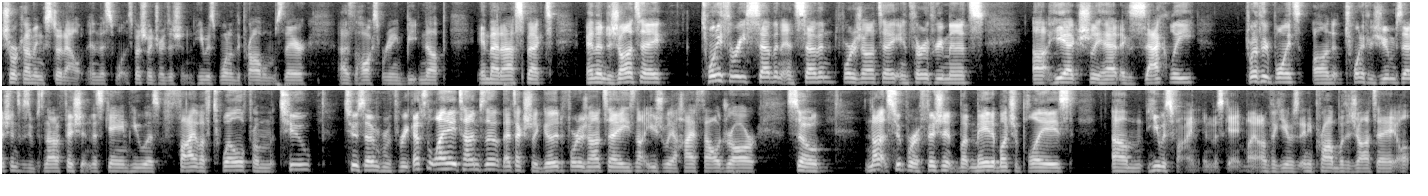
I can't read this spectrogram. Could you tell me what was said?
shortcomings stood out in this one, especially transition. He was one of the problems there as the Hawks were getting beaten up in that aspect. And then DeJounte, 23, 7, and 7 for DeJounte in 33 minutes. Uh, he actually had exactly 23 points on 23 shooting possessions because he was not efficient in this game. He was 5 of 12 from 2, 2 7 from 3. Got to the line eight times, though. That's actually good for DeJounte. He's not usually a high foul drawer. So, not super efficient, but made a bunch of plays. Um, he was fine in this game. I don't think he was any problem with DeJounte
